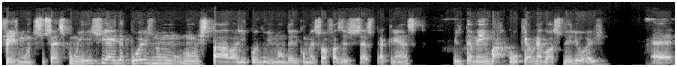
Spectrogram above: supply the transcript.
fez muito sucesso com isso. E aí depois, num, num estalo ali, quando o irmão dele começou a fazer sucesso para criança, ele também embarcou, que é o negócio dele hoje. É,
